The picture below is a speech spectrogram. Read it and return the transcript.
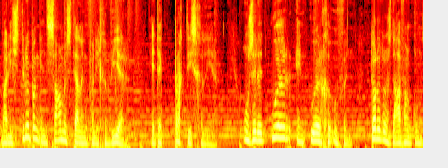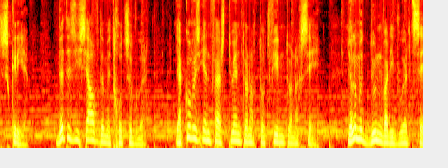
maar die stroping en samestelling van die geweer het ek prakties geleer. Ons het dit oor en oor geoefen totdat ons daarvan kon skree. Dit is dieselfde met God se woord. Jakobus 1:22 tot 24 sê: Julle moet doen wat die woord sê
